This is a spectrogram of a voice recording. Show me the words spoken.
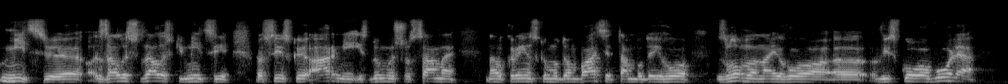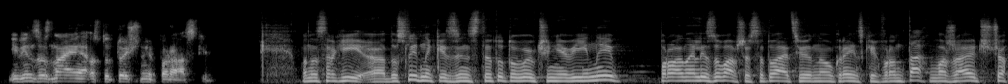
міць е, залиш залишки міці російської армії, і думаю, що саме на українському Донбасі там буде його зломлена його е, військова воля, і він зазнає остаточної поразки. Пане Сергій, е, дослідники з інституту вивчення війни проаналізувавши ситуацію на українських фронтах, вважають, що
